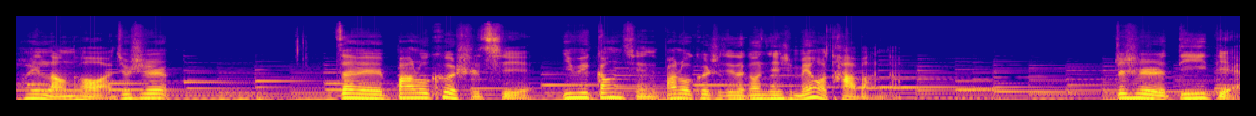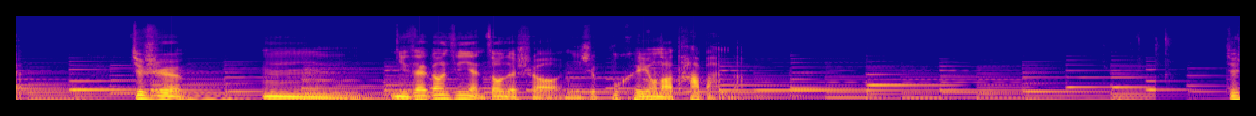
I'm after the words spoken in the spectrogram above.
欢迎榔头啊！就是在巴洛克时期，因为钢琴，巴洛克时期的钢琴是没有踏板的，这是第一点，就是，嗯，你在钢琴演奏的时候，你是不可以用到踏板的，就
